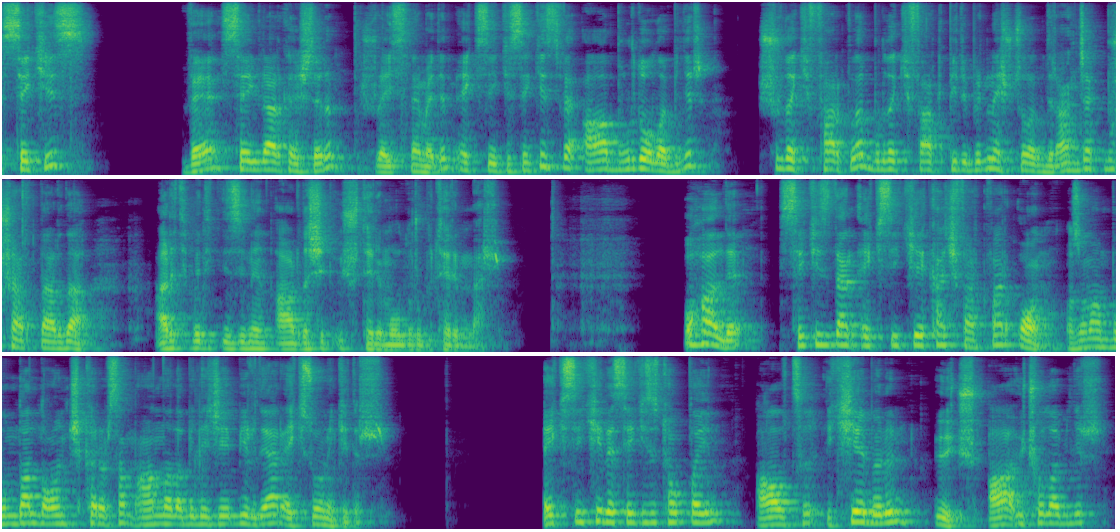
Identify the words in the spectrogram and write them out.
8 ve sevgili arkadaşlarım şurayı silemedim. Eksi 2 8 ve a burada olabilir. Şuradaki farkla buradaki fark birbirine eşit olabilir. Ancak bu şartlarda aritmetik dizinin ardışık 3 terimi olur bu terimler. O halde 8'den eksi 2'ye kaç fark var? 10. O zaman bundan da 10 çıkarırsam A'nın alabileceği bir değer eksi 12'dir. Eksi 2 ile 8'i toplayın. 6. 2'ye bölün 3. A 3 olabilir.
